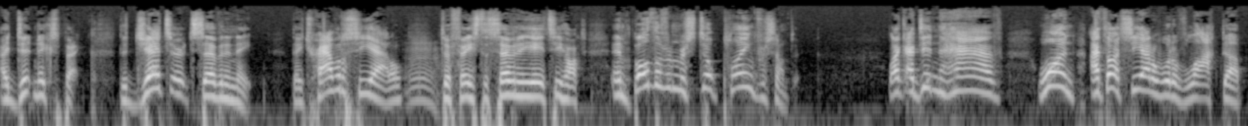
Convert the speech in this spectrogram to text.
I didn't expect. The Jets are at seven and eight. They travel to Seattle to face the seven and eight Seahawks, and both of them are still playing for something. Like I didn't have one. I thought Seattle would have locked up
